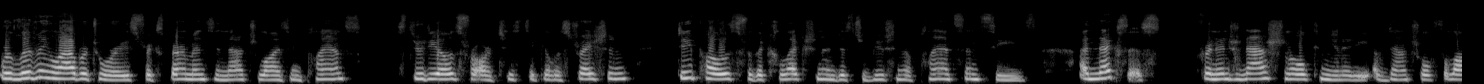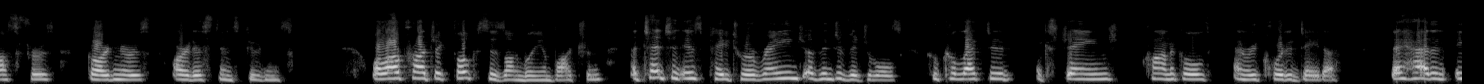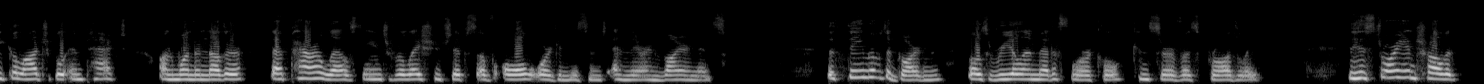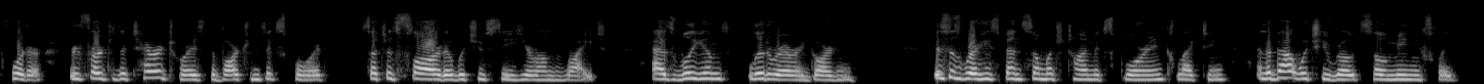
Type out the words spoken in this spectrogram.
were living laboratories for experiments in naturalizing plants, studios for artistic illustration, depots for the collection and distribution of plants and seeds, a nexus for an international community of natural philosophers, gardeners, artists, and students. While our project focuses on William Bartram, attention is paid to a range of individuals who collected, exchanged, chronicled, and recorded data. They had an ecological impact on one another that parallels the interrelationships of all organisms and their environments. The theme of the garden, both real and metaphorical, can serve us broadly. The historian Charlotte Porter referred to the territories the Bartrams explored such as Florida, which you see here on the right, as Williams' literary garden. This is where he spent so much time exploring, collecting, and about which he wrote so meaningfully.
